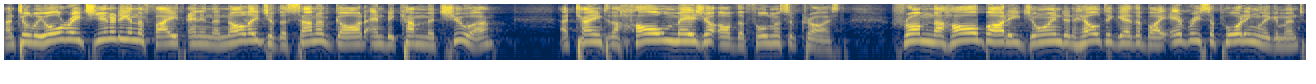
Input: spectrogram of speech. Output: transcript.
until we all reach unity in the faith and in the knowledge of the Son of God and become mature, attaining to the whole measure of the fullness of Christ from the whole body, joined and held together by every supporting ligament,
